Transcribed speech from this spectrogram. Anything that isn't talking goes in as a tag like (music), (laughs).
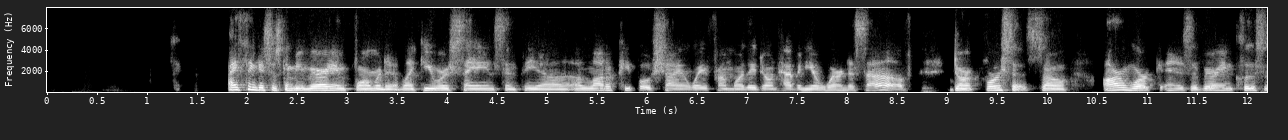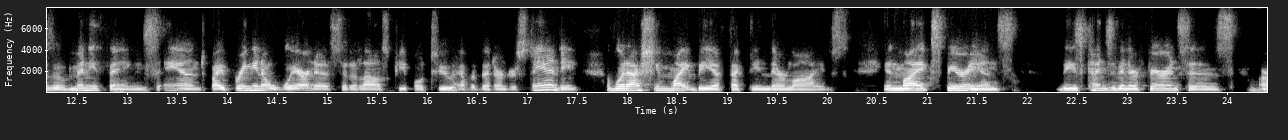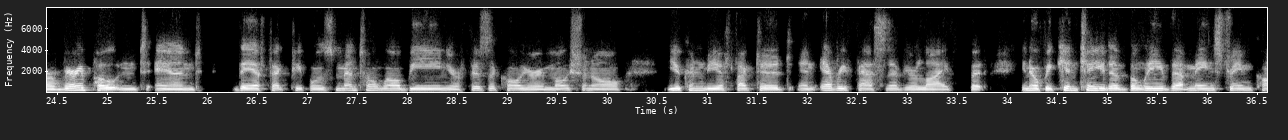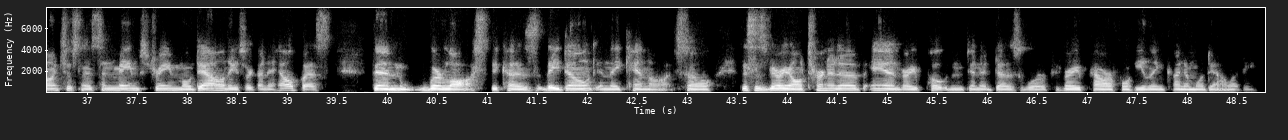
I think it's just going to be very informative. Like you were saying, Cynthia, a lot of people shy away from or they don't have any awareness of dark forces. So our work is a very inclusive of many things. And by bringing awareness, it allows people to have a better understanding of what actually might be affecting their lives. In my experience, these kinds of interferences are very potent and they affect people's mental well-being, your physical, your emotional, you can be affected in every facet of your life. But, you know, if we continue to believe that mainstream consciousness and mainstream modalities are going to help us, then we're lost because they don't and they cannot. So this is very alternative and very potent and it does work, very powerful healing kind of modality.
